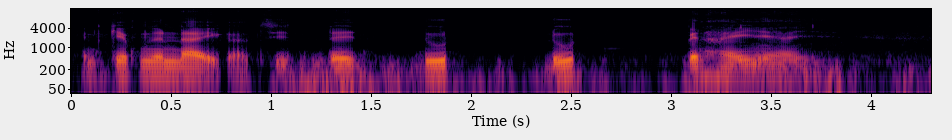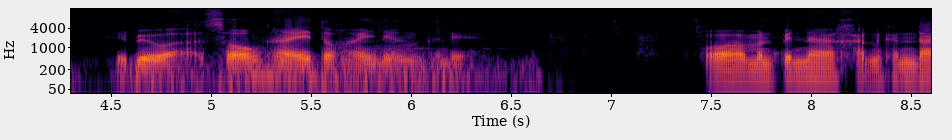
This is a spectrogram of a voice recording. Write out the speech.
เห็นเก็บเงินได้ก็สิได้ดุดดุดเป็นไห้ใหญ่เห็นแบบว่าสองไห้ต่อไห้หนึ่งอันเด้พราะว่ามันเป็นหน้าขันคันใด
